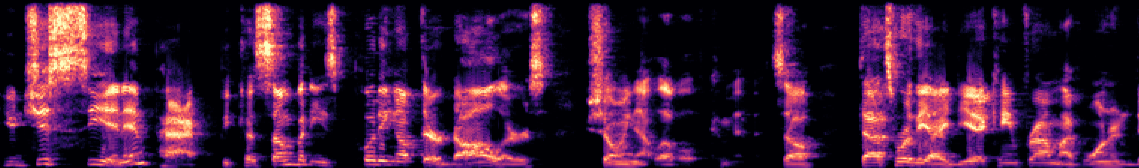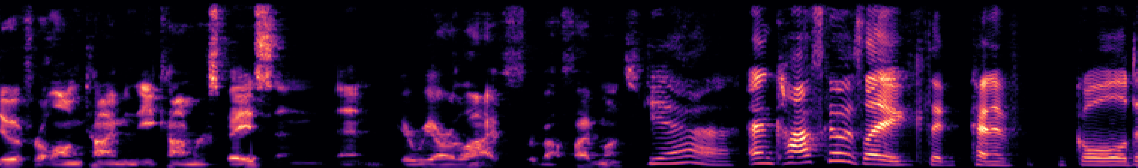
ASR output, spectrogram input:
you just see an impact because somebody's putting up their dollars showing that level of commitment. So that's where the idea came from. I've wanted to do it for a long time in the e-commerce space and and here we are live for about 5 months. Yeah. And Costco is like the kind of gold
